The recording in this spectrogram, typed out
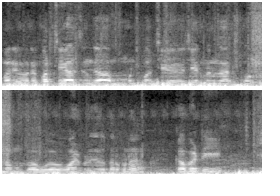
మరియు రెఫర్ చేయాల్సిందిగా మున్సిపల్ చైర్మన్ గారికి కోరుతున్నాము. గ- వార్డు ప్రజల తరఫున కాబట్టి ఈ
